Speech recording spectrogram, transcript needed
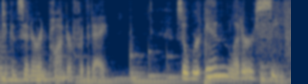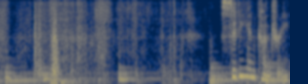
to consider and ponder for the day. So we're in letter C. City and Country.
